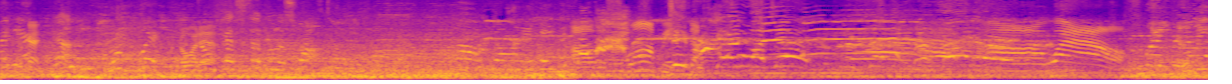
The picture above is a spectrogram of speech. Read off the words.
Right here? Okay. Yeah, move quick. Going Don't in. get stuck in the swamp. Oh, God, I hate this Oh, the swampy Jeepers, stuff. Daddy, watch out! Oh, wow. I really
